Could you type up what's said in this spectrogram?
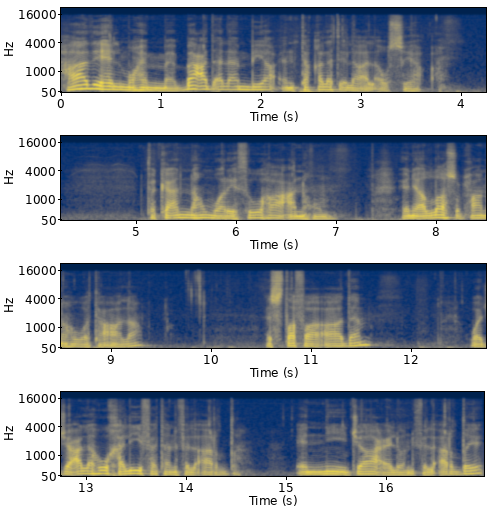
هذه المهمة بعد الأنبياء انتقلت إلى الأوصياء. فكأنهم ورثوها عنهم. يعني الله سبحانه وتعالى اصطفى آدم وجعله خليفة في الأرض. إني جاعل في الأرض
